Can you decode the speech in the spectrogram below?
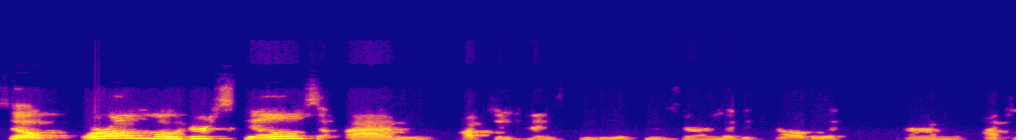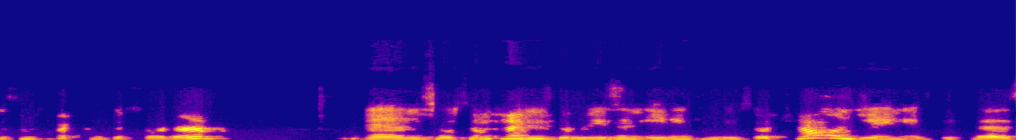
So oral motor skills um, oftentimes can be a concern with a child with um, autism spectrum disorder. And so sometimes the reason eating can be so challenging is because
